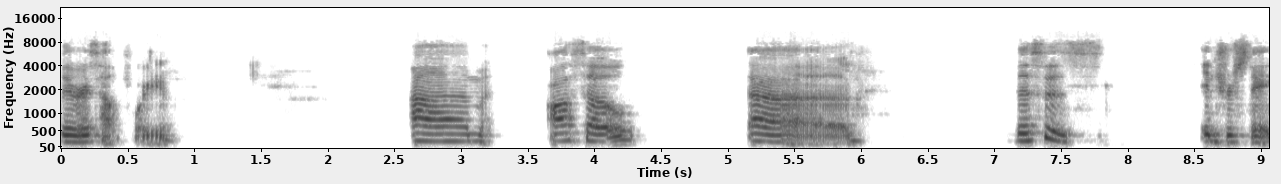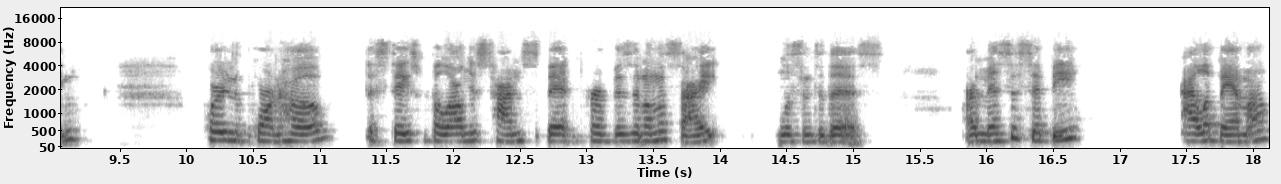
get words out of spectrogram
there is help for you. Um, also, uh, this is interesting. According to Pornhub, the states with the longest time spent per visit on the site, listen to this, are Mississippi, Alabama,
